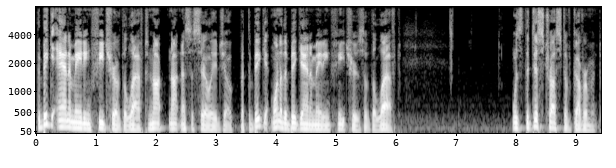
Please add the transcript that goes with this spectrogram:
the big animating feature of the left, not not necessarily a joke, but the big one of the big animating features of the left was the distrust of government,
